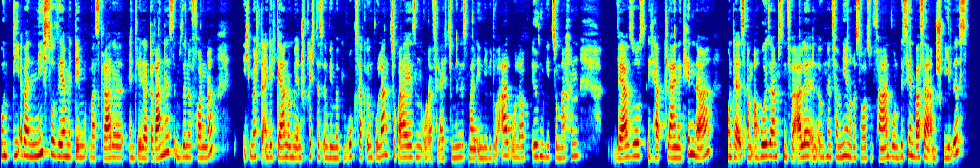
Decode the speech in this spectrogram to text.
Und die aber nicht so sehr mit dem, was gerade entweder dran ist, im Sinne von, ne, ich möchte eigentlich gerne und mir entspricht das irgendwie mit dem Rucksack irgendwo lang zu reisen oder vielleicht zumindest mal Individualurlaub irgendwie zu machen, versus ich habe kleine Kinder und da ist am erholsamsten für alle in irgendein Familienressort zu fahren, wo ein bisschen Wasser am Spiel ist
